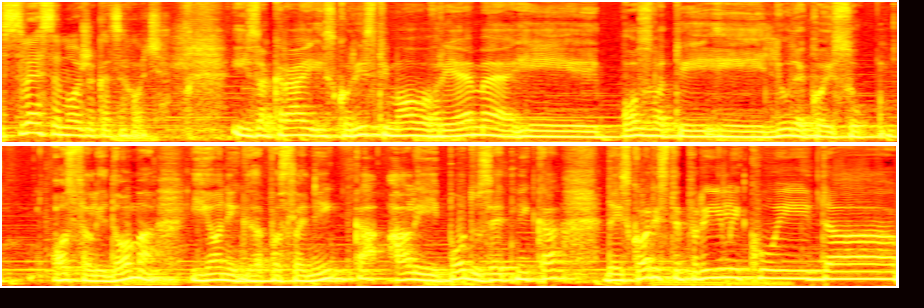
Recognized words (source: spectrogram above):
sve se može kad se hoće. I za kraj iskoristimo ovo vrijeme i pozvati i ljude koji su ostali doma i onih zaposlenika, ali i poduzetnika da iskoriste priliku i da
